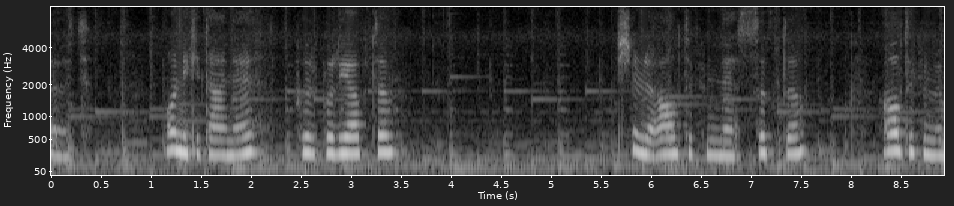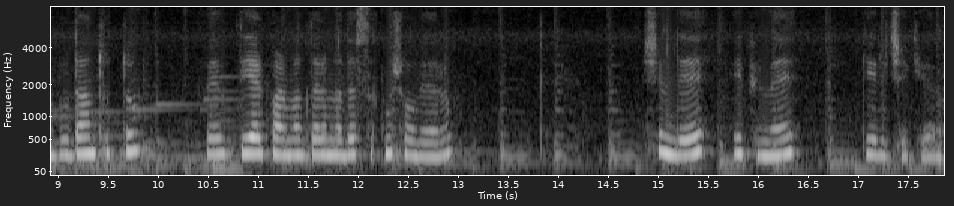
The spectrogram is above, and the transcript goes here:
Evet. 12 tane pırpır yaptım. Şimdi alt ipimle sıktım. Alt ipimi buradan tuttum ve diğer parmaklarımla da sıkmış oluyorum. Şimdi ipimi geri çekiyorum.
